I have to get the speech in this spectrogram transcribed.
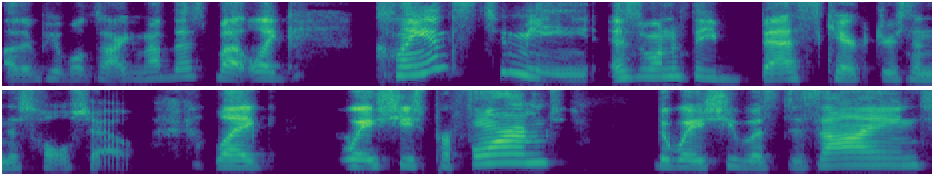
other people are talking about this, but like Clance to me is one of the best characters in this whole show. Like the way she's performed, the way she was designed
